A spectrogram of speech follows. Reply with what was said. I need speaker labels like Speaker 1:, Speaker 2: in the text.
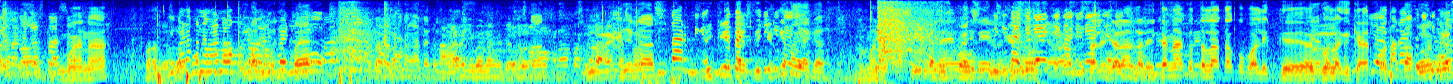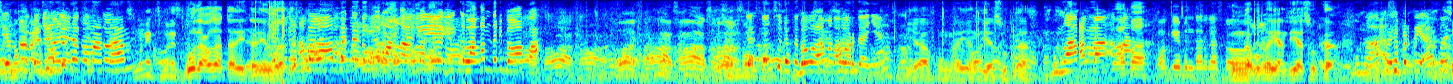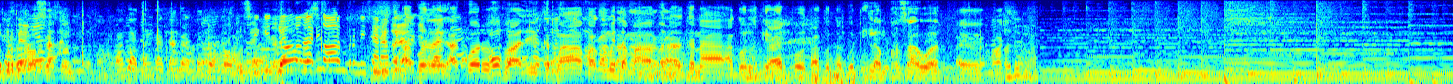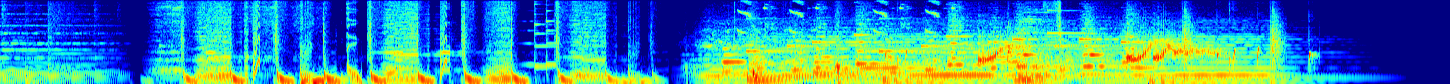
Speaker 1: gimana Gaston?
Speaker 2: Gimana?
Speaker 1: Gimana kenangan waktu SMP dulu?
Speaker 3: Penanganannya gimana, Gas? Bentar ya,
Speaker 4: Iya.
Speaker 1: Bentar, dikit,
Speaker 4: Dikit ya, sedikit kita ya gas.
Speaker 2: Gimana?
Speaker 3: Kasih space.
Speaker 1: Dikit aja,
Speaker 2: jalan. Kan aku telat aku balik ke aku lagi ke
Speaker 1: Iya,
Speaker 2: airport.
Speaker 1: gimana udah ke makam?
Speaker 3: Semenit, semenit.
Speaker 2: Udah udah tadi tadi udah.
Speaker 1: Terus bawa apa tadi ke makam? Lagi ke makam tadi bawa apa?
Speaker 3: Wah, salah, salah, salah.
Speaker 1: Gaston sudah ketemu sama keluarganya?
Speaker 2: Ya bunga yang dia suka.
Speaker 1: Bunga apa?
Speaker 4: Apa? Oke bentar gas.
Speaker 2: Bunga-bunga yang dia suka.
Speaker 1: Bunga apa? Seperti apa?
Speaker 3: Seperti apa,
Speaker 2: Rosa.
Speaker 3: Gaston? Tangga, tangga, tangga, tangga.
Speaker 1: Sedikit dong, tadi sempat berbicara
Speaker 2: Aku aku harus balik. Maaf, aku minta maaf karena karena aku harus ke airport. Aku takut hilang pesawat.
Speaker 3: Ayo, ayo, mas.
